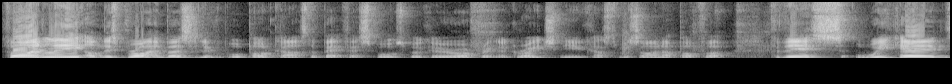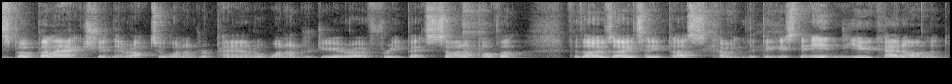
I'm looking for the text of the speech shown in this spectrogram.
Finally, on this Brighton versus Liverpool podcast, the Betfair Sportsbook are offering a great new customer sign up offer for this weekend's football action. They're up to £100 or €100 Euro free bet sign up offer for those 18 plus, currently the biggest in the UK and Ireland.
